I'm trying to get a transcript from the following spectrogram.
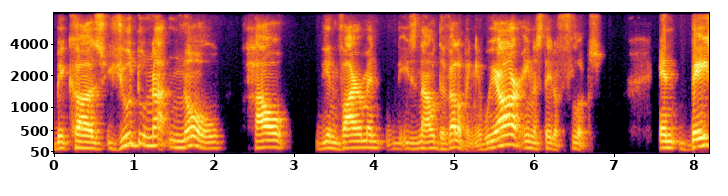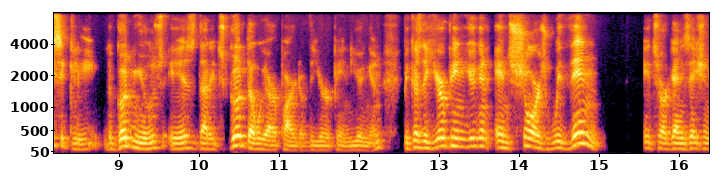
because you do not know how the environment is now developing. We are in a state of flux. And basically, the good news is that it's good that we are part of the European Union because the European Union ensures within its organization,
